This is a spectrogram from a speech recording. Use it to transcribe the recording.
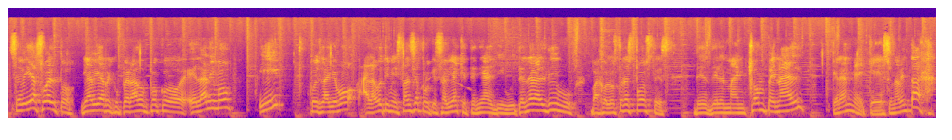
se veía suelto. Ya había recuperado un poco el ánimo. Y pues la llevó a la última instancia porque sabía que tenía el Dibu. Y tener al Dibu bajo los tres postes desde el manchón penal, créanme que es una ventaja.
